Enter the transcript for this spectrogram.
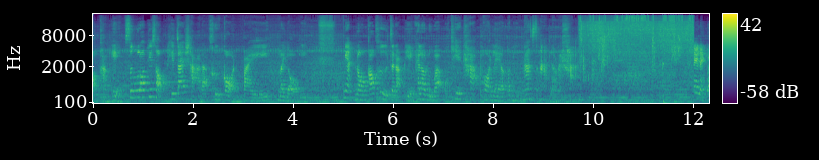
2 ครั้งเอง ซึ่งรอบที่ 2 ที่จ้ายชาร์จอะคือก่อนไประยองอีก เนี่ยน้องก็คือจะดับเองให้เรารู้ว่าโอเคค่ะพอแล้วตอนนี้หน้าสะอาดแล้วนะคะไหนๆก็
